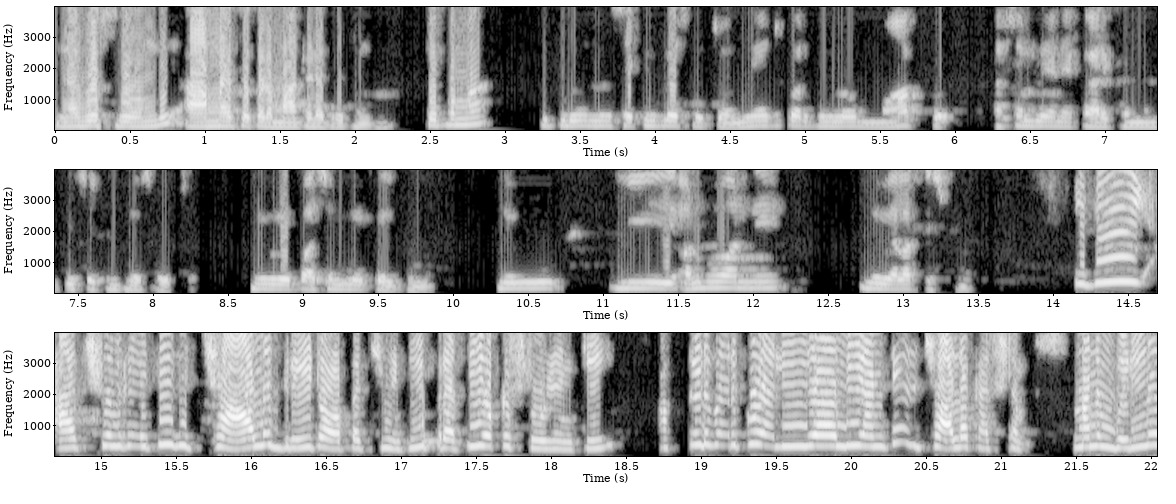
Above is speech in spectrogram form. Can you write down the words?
నగశ్రీ ఉంది. ఆ అమ్మాయితో కూడా మాట్లాడే ప్రయత్నం. చెప్పమ్మా. ఇప్పుడు నువ్వు సెకండ్ ప్లేస్ వచ్చావు. నియోజకవర్గంలో మాక్ అసెంబ్లీ అనే కార్యక్రమానికి సెకండ్ ప్లేస్ వచ్చావు. నువ్వు రేపు అసెంబ్లీకి వెళ్తున్నావు. నువ్వు ఈ అనుభవాన్ని నువ్వు ఎలా తీసుకున్నావు? ఇది యాక్చువల్గా అయితే ఇది చాలా గ్రేట్ ఆపర్చునిటీ ప్రతి ఒక్క స్టూడెంట్కి. అక్కడి వరకు వెళ్ళాలి అంటే అది చాలా కష్టం. మనం వెళ్ళినా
